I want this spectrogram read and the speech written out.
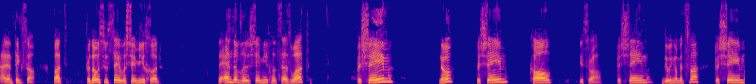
I didn't think so. But for those who say l'shem yichud, the end of l'shem yichud says what? B'shem, no, b'shem kol Yisrael. B'shem doing a mitzvah. B'shem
